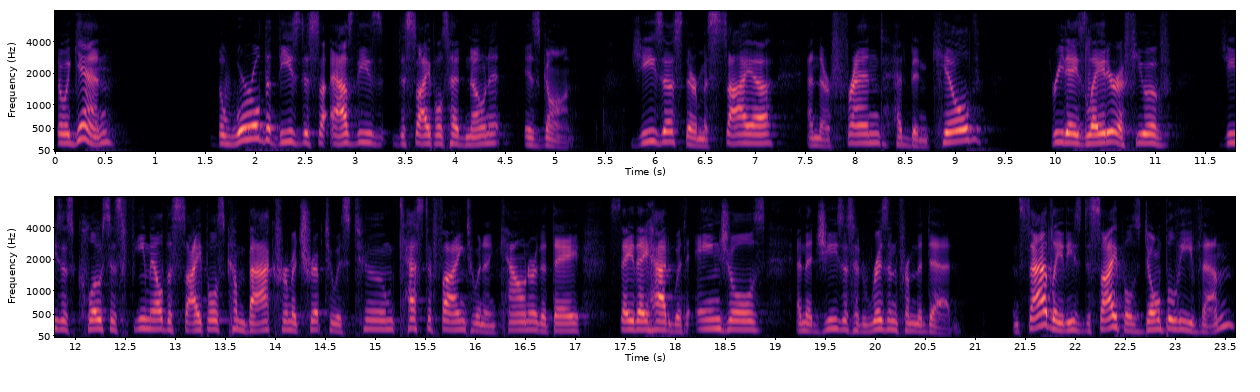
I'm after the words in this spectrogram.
So, again, the world that these, as these disciples had known it is gone. Jesus, their Messiah, and their friend had been killed. Three days later, a few of Jesus' closest female disciples come back from a trip to his tomb, testifying to an encounter that they say they had with angels and that Jesus had risen from the dead. And sadly, these disciples don't believe them,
